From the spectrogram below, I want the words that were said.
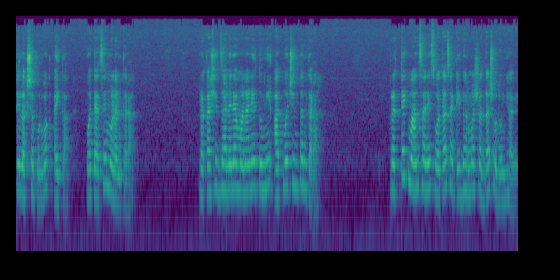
ते लक्षपूर्वक ऐका व त्याचे मनन करा. प्रकाशित झालेल्या मनाने तुम्ही आत्मचिंतन करा. प्रत्येक माणसाने स्वतःसाठी धर्मश्रद्धा शोधून घ्यावे.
